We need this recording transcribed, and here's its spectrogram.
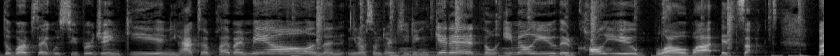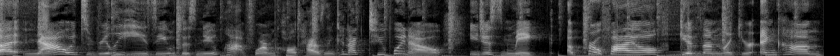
the website was super janky and you had to apply by mail and then you know sometimes you didn't get it. They'll email you they'd call you blah blah blah. It sucked. But now it's really easy with this new platform called housing connect 2.0 you just make a profile give them like your income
